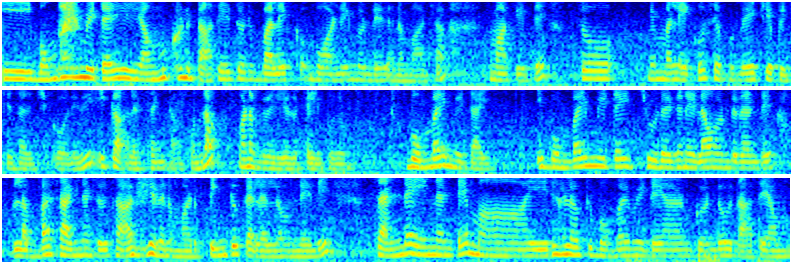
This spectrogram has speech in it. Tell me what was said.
ఈ బొంబాయి మిఠాయి అమ్ముకుని తాతయ్యతో భలే బాండింగ్ ఉండేది అనమాట మాకైతే. సో మిమ్మల్ని ఎక్కువసేపు వెయిట్ చేపించే తలుచుకోలేదు. ఇక ఆలస్యం కాకుండా మనం వీడియోలోకి వెళ్ళిపోదాం. బొంబాయి మిఠాయి. ఈ బొంబాయి మిఠాయి చూడగానే ఎలా ఉండదంటే లబ్బా సాగినట్టు సాగేదనమాట పింక్ కలర్లో ఉండేది. సండే ఏంటంటే మా ఏరియాలోకి బొంబాయి మిఠాయి అనుకోండి ఒక తాతయ్య అమ్మ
